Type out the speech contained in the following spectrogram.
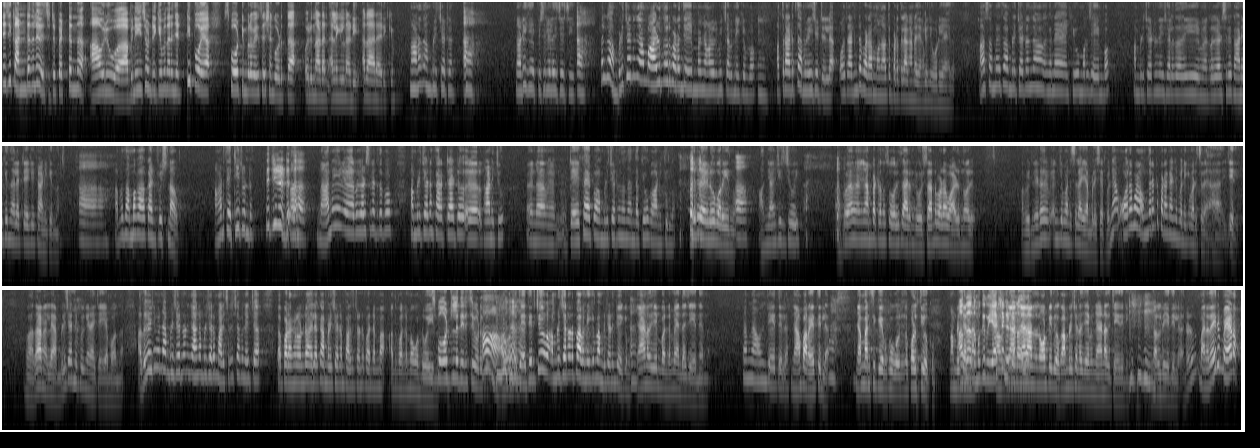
ചേച്ചി കണ്ടതിൽ വെച്ചിട്ട് പെട്ടെന്ന് ആ ഒരു അഭിനയിച്ചുകൊണ്ടിരിക്കുമ്പോൾ തന്നെ ഞെട്ടിപ്പോയ സ്പോട്ട് ഇംപ്രവൈസേഷൻ കൊടുത്ത ഒരു നടൻ അല്ലെങ്കിൽ നടി അതാരായിരിക്കും? നടൻ അമ്പിളിച്ചേട്ടൻ. ആ. നടി കെ പി സി ചേച്ചി. അല്ല അമ്പിളിച്ചേട്ടൻ ഞാൻ വാഴുന്ന ഒരു പടം ചെയ്യുമ്പോൾ ഞങ്ങൾ ഒരുമിച്ച് അഭിനയിക്കുമ്പോൾ അത്ര അടുത്ത് അഭിനയിച്ചിട്ടില്ല. ഒരു രണ്ട് പടം മൂന്നാമത്തെ പടത്തിലാകണ്ട ഞങ്ങൾ ജോഡിയായത്. ആ സമയത്ത് അമ്പിളിച്ചേട്ടൻ ഇങ്ങനെ ഹ്യൂമർ ചെയ്യുമ്പോൾ അമ്പിളിച്ചേട്ടൻ ഈ ചിലത് ഈ റിഹേഴ്സൽ കാണിക്കുന്നതല്ല ടേക്ക് കാണിക്കുന്നത് അപ്പോൾ നമുക്ക് ആ കൺഫ്യൂഷനാവും അങ്ങനെ തെറ്റിയിട്ടുണ്ട്. തെറ്റിയിട്ടുണ്ട്. ഞാൻ റിഹേഴ്സൽ എടുത്തപ്പോൾ അമ്പിളിച്ചേട്ടൻ കറക്റ്റായിട്ട് കാണിച്ചു. പിന്നെ ടേക്കായപ്പോൾ അമ്പിളിച്ചേട്ടൻ നിന്ന് എന്തൊക്കെയോ കാണിക്കുന്നു. എന്നിട്ട് ഡയലോഗ് പറയുന്നു. അത് ഞാൻ ചിരിച്ചു പോയി. അപ്പോൾ ഞാൻ പെട്ടെന്ന് സോറി സാരൻ ജോഷി സാറിന്റെ പടം വാഴുന്നവർ പിന്നീട് എനിക്ക് മനസ്സിലായി അമ്പിളിച്ചേട്ടൻ. പിന്നെ ഓരോ പടം ഒന്ന് രണ്ട് പടം കഴിഞ്ഞപ്പോൾ എനിക്ക് മനസ്സിലായി. ആ ശരി. അപ്പോൾ അതാണല്ലേ. അമ്പിളിച്ചേട്ടൻ ഇപ്പോൾ ഇങ്ങനെ ചെയ്യാൻ പോകുന്നത്. അത് കഴിഞ്ഞ് പിന്നെ അമ്പിളിച്ചേട്ടനോട് ഞാൻ അമ്പിളിച്ചേട്ടൻ മത്സരിച്ച് അഭിനയിച്ച പടങ്ങളുണ്ട്. അതിലൊക്കെ അമ്പിളിച്ചേട്ടൻ പറഞ്ഞിട്ടുണ്ട് പൊന്നമ്മ അത് പൊന്നമ്മ കൊണ്ടുപോയി. സ്പോട്ടിൽ തിരിച്ചു കൊടുക്കും. ആ തിരിച്ചു അമ്പിളിച്ചേട്ടനോടൊപ്പം അഭിനയിക്കുമ്പോൾ അമ്പിളിച്ചേട്ടൻ ചോദിക്കും ഞാനത് ചെയ്യുമ്പോൾ പൊന്നമ്മ എന്താ ചെയ്യുന്നതെന്ന് ഞാൻ ഞാൻ ഒന്നും ചെയ്യത്തില്ല. ഞാൻ പറയത്തില്ല. ഞാൻ മനസ്സിൽ കൊളുത്തി വെക്കും. അമ്പിളിച്ചേട്ടൻ നമുക്ക് ഞാൻ നോട്ട് ചെയ്ത് വെക്കും. അമ്പിളിച്ചേട്ടൻ ചെയ്യുമ്പോൾ ഞാനത് ചെയ്തിരിക്കും. എന്നുള്ള രീതിയിൽ. അതിനൊരു മനധൈര്യം വേണം.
